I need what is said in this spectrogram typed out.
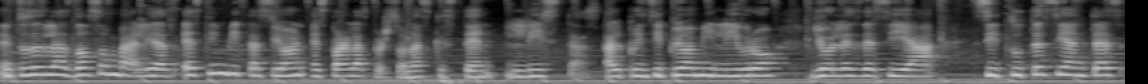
entonces las dos son válidas. Esta invitación es para las personas que estén listas. Al principio de mi libro yo les decía, si tú te sientes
